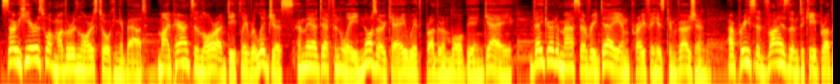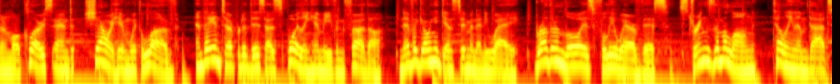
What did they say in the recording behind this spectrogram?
So here is what mother-in-law is talking about. My parents-in-law are deeply religious, and they are definitely not okay with brother-in-law being gay. They go to mass every day and pray for his conversion. A priest advised them to keep brother-in-law close and shower him with love, and they interpreted this as spoiling him even further, never going against him in any way. Brother-in-law is fully aware of this, strings them along, telling them that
